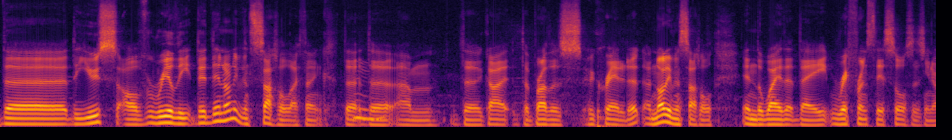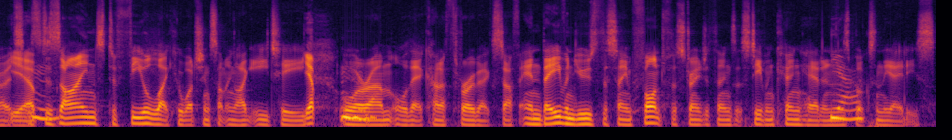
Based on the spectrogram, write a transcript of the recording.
the the use of really they're, they're not even subtle. I think the the um the guy the brothers who created it are not even subtle in the way that they reference their sources. You know, it's, Yep. it's designed to feel like you're watching something like ET Yep. or um or that kind of throwback stuff. And they even use the same font for Stranger Things that Stephen King had in his books in the 80s.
